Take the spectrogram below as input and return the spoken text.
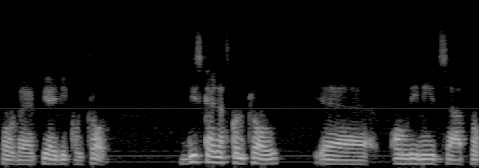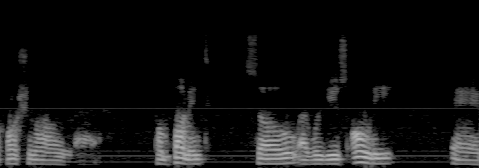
for the PID control. This kind of control uh, only needs a proportional uh, component so I will use only uh,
